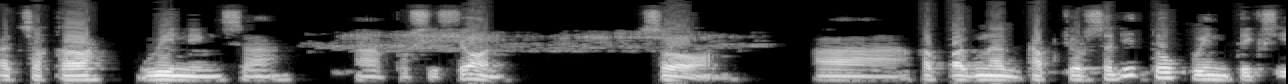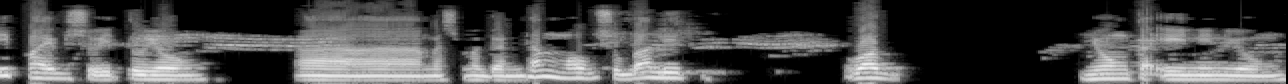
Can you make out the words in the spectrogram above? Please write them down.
At saka winning sa uh, posisyon. So, uh, kapag nag-capture sa dito, queen takes e5, so ito yung uh, mas magandang move. Subalit, wag yung kainin yung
